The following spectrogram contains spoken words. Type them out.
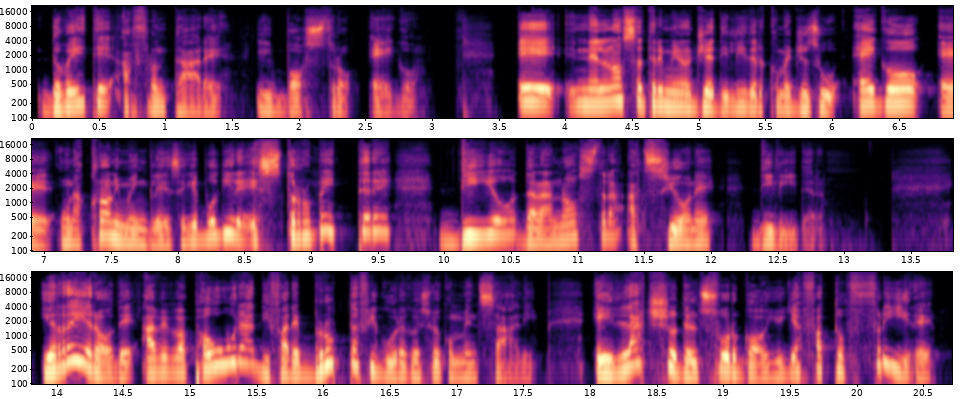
dovete affrontare il vostro ego. E nella nostra terminologia di leader come Gesù, ego è un acronimo inglese che vuol dire estromettere Dio dalla nostra azione di leader. Il re Erode aveva paura di fare brutta figura con i suoi commensali e il laccio del suo orgoglio gli ha fatto offrire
